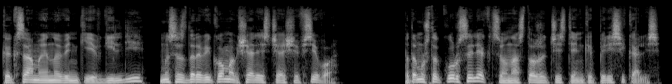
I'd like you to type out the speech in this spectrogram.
Как самые новенькие в гильдии, мы со здоровяком общались чаще всего, потому что курсы лекций у нас тоже частенько пересекались.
